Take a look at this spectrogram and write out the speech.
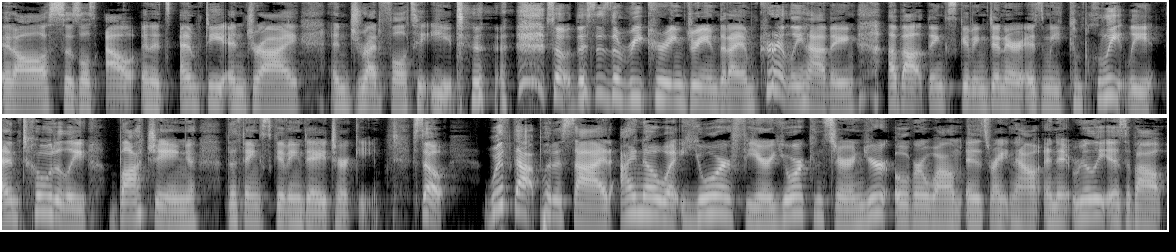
it all sizzles out and it's empty and dry and dreadful to eat. so this is the recurring dream that I am currently having about Thanksgiving dinner is me completely and totally botching the Thanksgiving Day turkey. So with that put aside, I know what your fear, your concern, your overwhelm is right now. And it really is about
